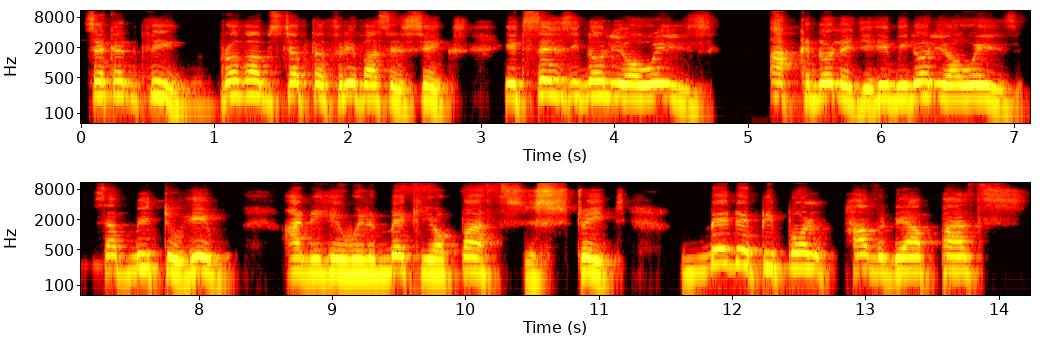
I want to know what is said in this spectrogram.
Second thing, Proverbs chapter 3, verses 6. It says, In all your ways, acknowledge him, in all your ways, submit to him, and he will make your paths straight. Many people have their paths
